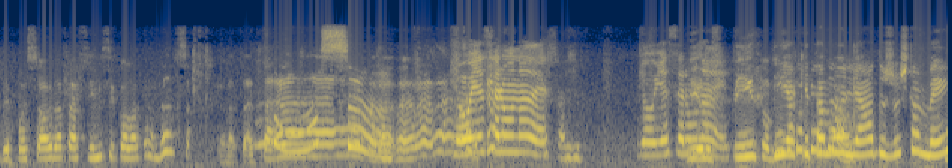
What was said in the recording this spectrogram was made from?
depois sobe lá pra cima e se coloca na dança. Nossa! Eu ia ser uma dessas. Eu ia ser E uma eles pintam E tudo aqui tá molhado justamente.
